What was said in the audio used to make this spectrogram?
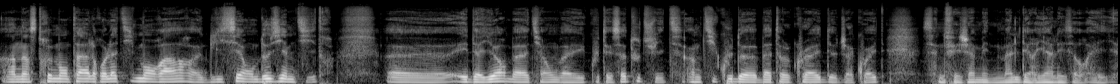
un instrumental relativement rare, glissé en deuxième titre. Et d'ailleurs, bah tiens, on va écouter ça tout de suite. Un petit coup de Battle Cry de Jack White, ça ne fait jamais de mal derrière les oreilles.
